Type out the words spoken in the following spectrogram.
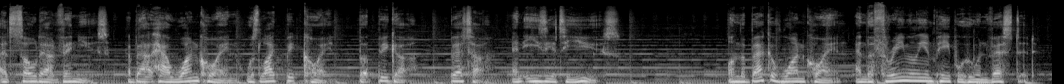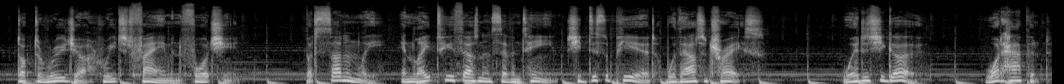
at sold out venues about how OneCoin was like Bitcoin, but bigger, better, and easier to use. On the back of OneCoin and the 3 million people who invested, Dr. Ruja reached fame and fortune. But suddenly, in late 2017, she disappeared without a trace. Where did she go? What happened?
